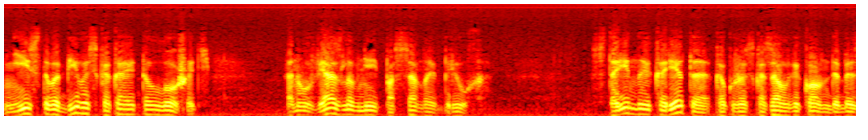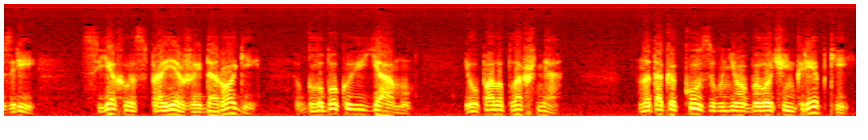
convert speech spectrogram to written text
неистово билась какая-то лошадь. Она увязла в ней по самое брюхо. Старинная карета, как уже сказал Викон де Безри, съехала с проезжей дороги в глубокую яму и упала плашмя. Но так как кузов у него был очень крепкий,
